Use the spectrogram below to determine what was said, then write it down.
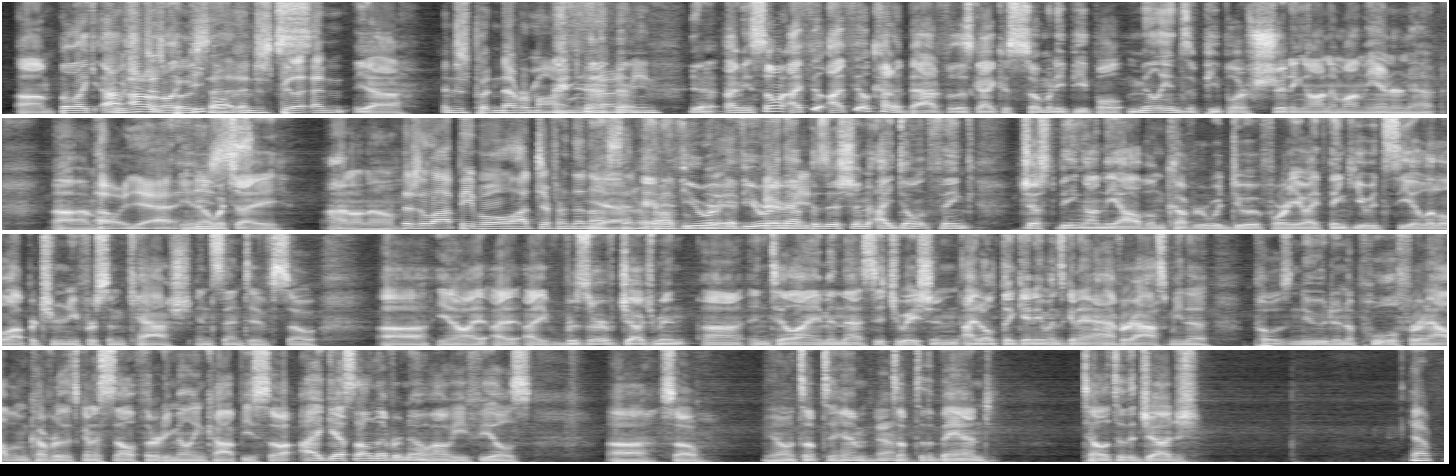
Um, but like I, We I don't just know, like post people that and just be like, and yeah. and just put never mind. You know what I mean? Yeah, I mean, so I feel I feel kind of bad for this guy because so many people, millions of people, are shitting on him on the internet. Um, Oh yeah, you know, which I I don't know. there's a lot of people a lot different than us Yeah, that are. and if you were if you were in that position, I don't think just being on the album cover would do it for you. I think you would see a little opportunity for some cash incentive. So. Uh, you know, I, I, I reserve judgment uh, until I am in that situation. I don't think anyone's going to ever ask me to pose nude in a pool for an album cover that's going to sell 30 million copies. So I guess I'll never know how he feels. Uh, so, you know, it's up to him. Yeah. It's up to the band. Tell it to the judge. Yep.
